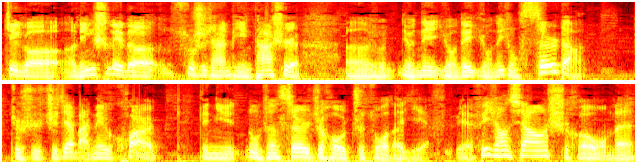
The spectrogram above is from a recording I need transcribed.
这个零食类的速食产品，它是呃有有那有那有那种丝儿的。就是直接把那个块儿给你弄成丝儿之后制作的也也非常香，适合我们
